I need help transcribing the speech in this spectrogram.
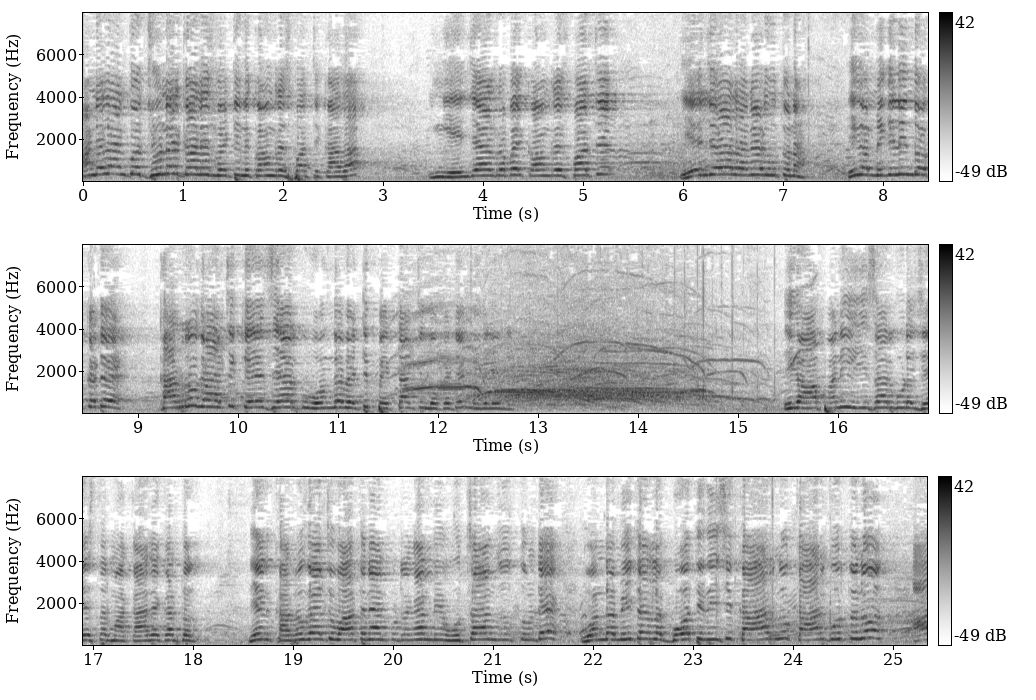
మండలానికి జూనియర్ కాలేజ్ పెట్టింది కాంగ్రెస్ పార్టీ కాదా? ఇంకేం చేయాలి రాబాయ్ కాంగ్రెస్ పార్టీ? ఏం చేయాలని అడుగుతున్నా. ఇక మిగిలింది ఒకటే కర్రు కాల్చి కేసీఆర్కు వంగబెట్టి పెట్టాల్సింది ఒకటే మిగిలింది. ఇక ఆ పని ఈసారి కూడా చేస్తారు మా కార్యకర్తలు. నేను కర్రుగాల్చి వాతనే అనుకుంటున్నా కానీ మీ ఉత్సాహం చూస్తుంటే వంద మీటర్ల గోతి తీసి కారును కారు గుర్తును ఆ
